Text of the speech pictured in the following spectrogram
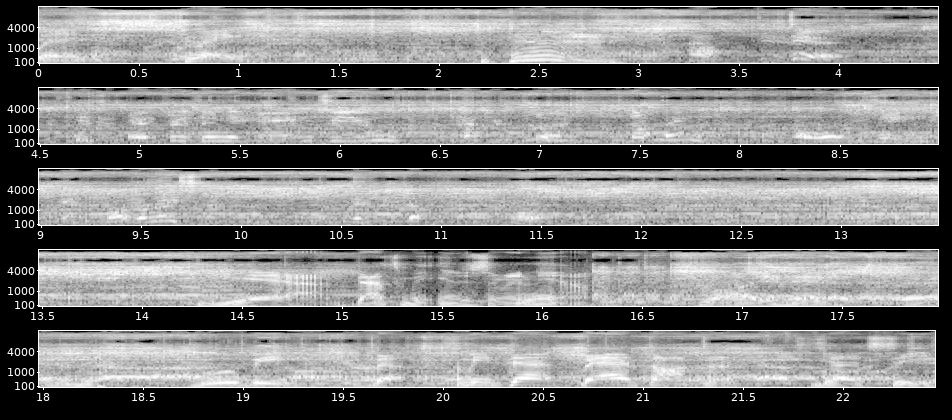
Went straight. Hmm. Oh, dear. Is everything a game to you? Have you learned nothing? All things in moderation. Yeah, that's me interesting right now. Right ahead. And Ruby. I mean, that bad doctor. You see.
